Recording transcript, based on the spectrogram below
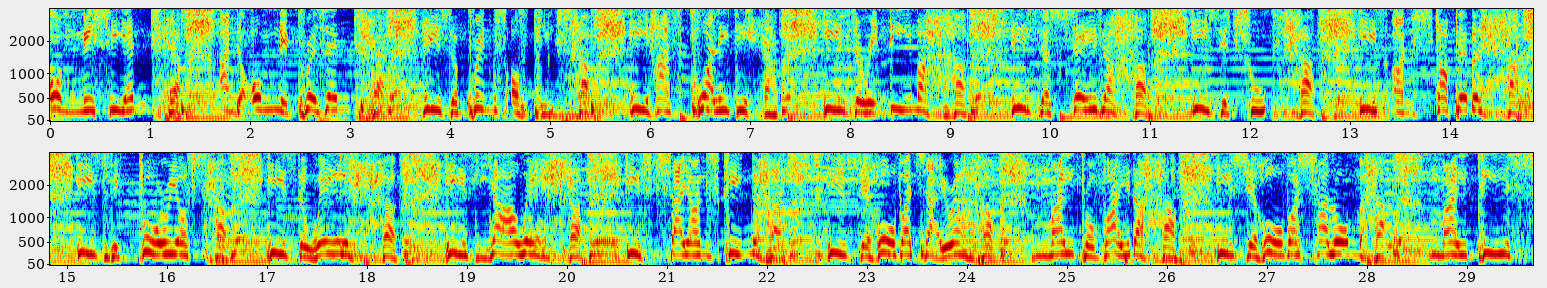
omniscient, and omnipresent. He's the Prince of Peace. He has quality. He's the Redeemer. He's the Savior. He's the truth. He's unstoppable. He's victorious. He's the way. He's Yahweh. He's Zion's King. He's Jehovah Jireh, my provider. He's Jehovah Shalom, my peace.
